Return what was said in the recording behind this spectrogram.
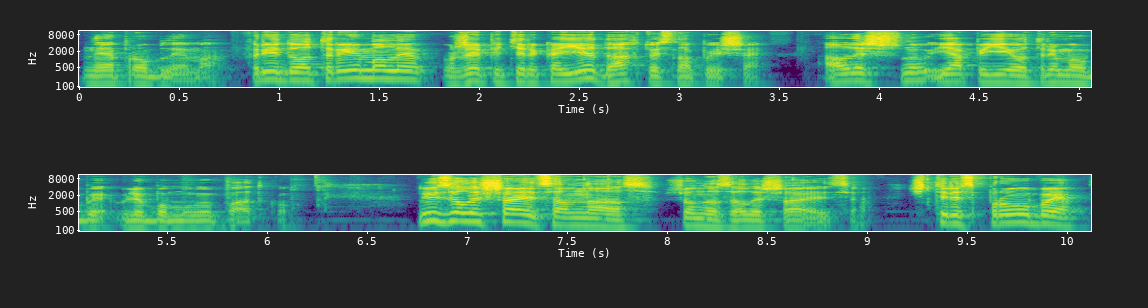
Не проблема. Фріду отримали, вже п'ятірка є, да, хтось напише. Але ж ну, я б її отримав би в будь-якому випадку. Ну і залишається в нас. Що в нас залишається? Чотири спроби.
